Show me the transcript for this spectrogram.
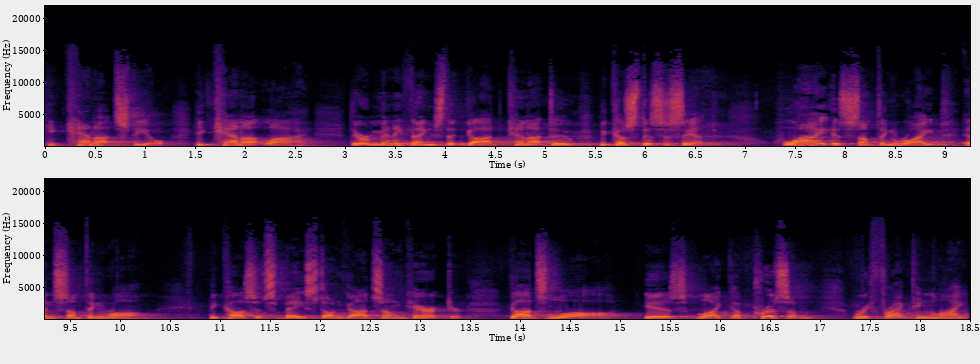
He cannot steal, He cannot lie. There are many things that God cannot do because this is it. Why is something right and something wrong? Because it's based on God's own character. God's law is like a prism refracting light,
